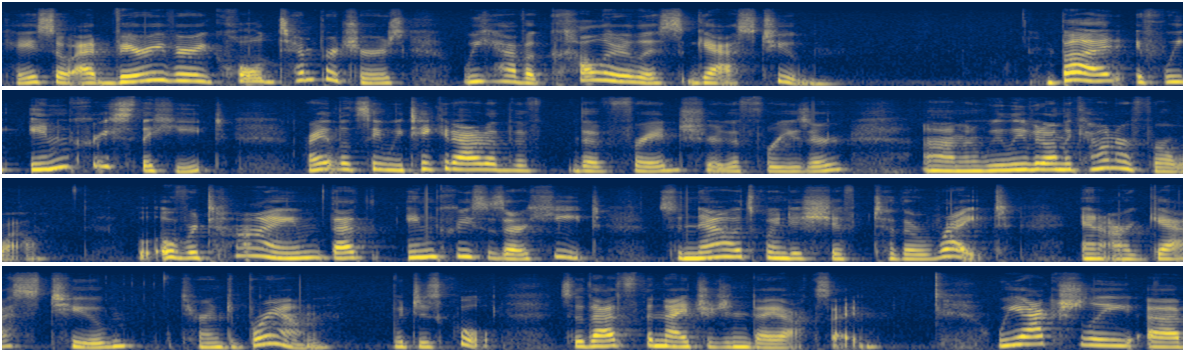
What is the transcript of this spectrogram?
Okay, so at very, very cold temperatures, we have a colorless gas tube. But if we increase the heat, right, let's say we take it out of the, the fridge or the freezer um, and we leave it on the counter for a while. Well, over time, that increases our heat. So now it's going to shift to the right and our gas tube turns brown, which is cool. So that's the nitrogen dioxide. We actually uh,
